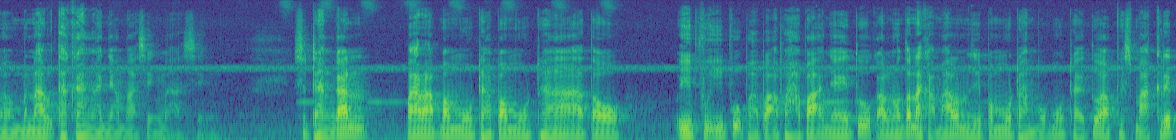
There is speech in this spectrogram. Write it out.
Eh, menaruh dagangannya masing-masing. Sedangkan para pemuda-pemuda atau ibu-ibu, bapak-bapaknya itu kalau nonton agak malam sih pemuda-pemuda itu habis maghrib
